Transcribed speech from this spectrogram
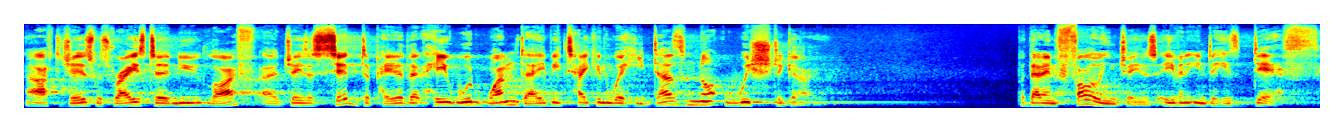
After Jesus was raised to a new life, uh, Jesus said to Peter that he would one day be taken where he does not wish to go, but that in following Jesus, even into his death,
